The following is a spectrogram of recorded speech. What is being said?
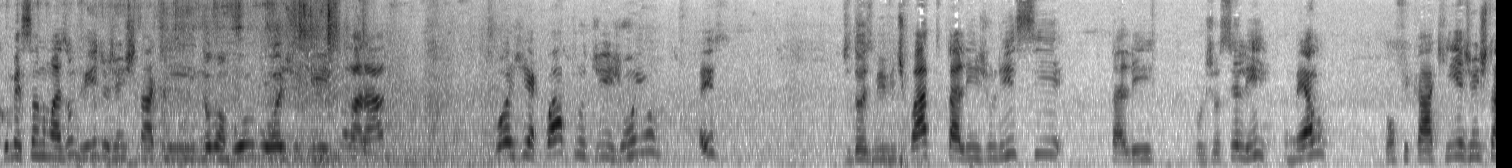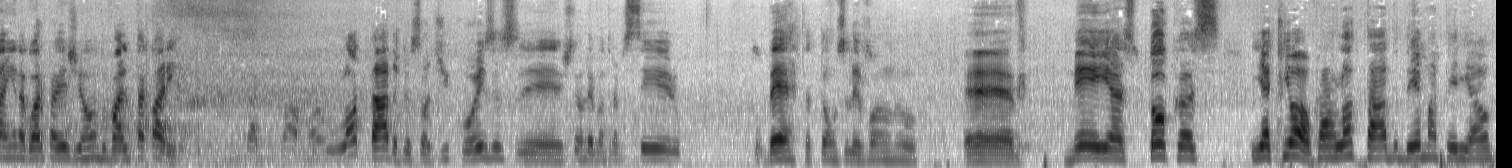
Começando mais um vídeo, a gente está aqui em Novo Hamburgo, hoje de ensolarado. Hoje é 4 de junho, é isso? De 2024, tá ali Julice, tá ali o Jocely, o Melo. Vão ficar aqui e a gente está indo agora para a região do Vale do Taquari. Tá aqui com a lotada, pessoal, de coisas. É, estão levando travesseiro, coberta, estamos levando é, meias, toucas, e aqui, ó, o carro lotado de material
